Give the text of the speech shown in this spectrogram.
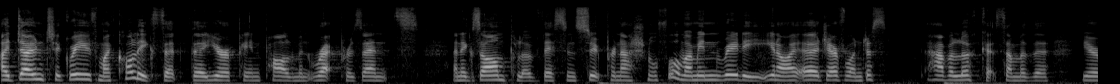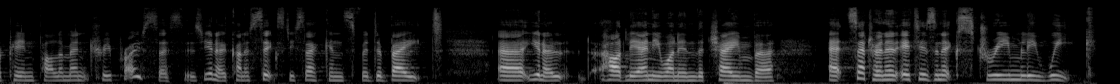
I don't agree with my colleagues that the European Parliament represents an example of this in supranational form. I mean, really, you know, I urge everyone just have a look at some of the European parliamentary processes. You know, kind of 60 seconds for debate. Uh, you know, hardly anyone in the chamber, etc. And it, it is an extremely weak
